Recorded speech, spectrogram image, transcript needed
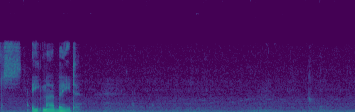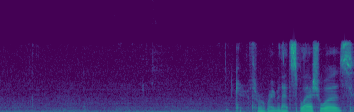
Just ate my bait. That splash was.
